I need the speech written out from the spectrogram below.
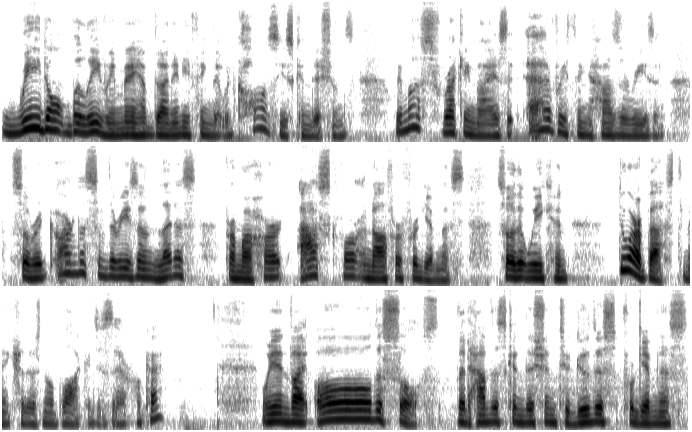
we don't believe we may have done anything that would cause these conditions. We must recognize that everything has a reason. So regardless of the reason, let us from our heart ask for and offer forgiveness so that we can do our best to make sure there's no blockages there, okay? We invite all the souls that have this condition to do this forgiveness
